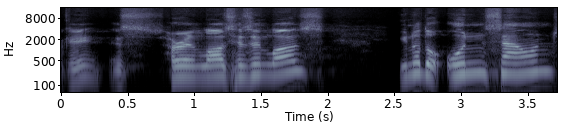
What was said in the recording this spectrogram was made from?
Okay? Is her in-laws his in-laws? You know the un sound?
